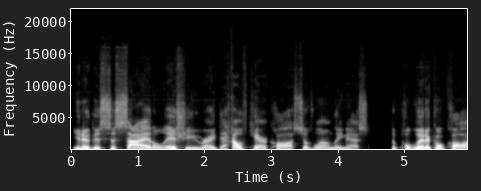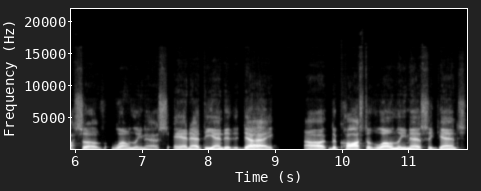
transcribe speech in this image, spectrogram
you know, this societal issue, right? The healthcare costs of loneliness, the political costs of loneliness, and at the end of the day, uh, the cost of loneliness against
